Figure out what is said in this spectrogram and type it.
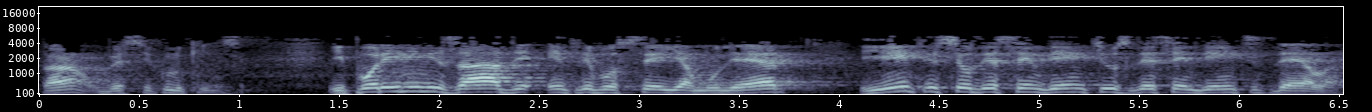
tá? O versículo 15. E porém inimizade entre você e a mulher, e entre seu descendente e os descendentes dela.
